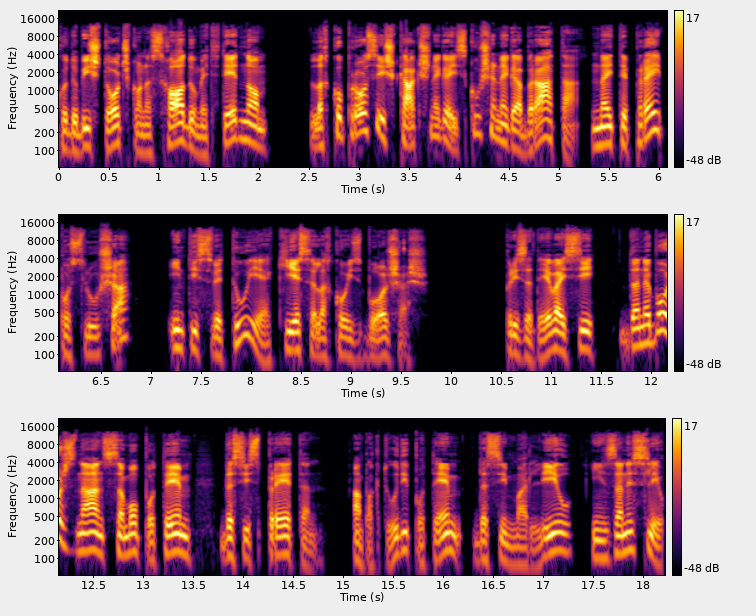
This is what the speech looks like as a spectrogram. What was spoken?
Ko dobiš točko na shodu med tednom, lahko prosiš kakšnega izkušenega brata, naj te prej posluša in ti svetuje, kje se lahko izboljšaš. Prizadevaj si, da ne boš znan samo po tem, da si spreten, ampak tudi po tem, da si marljiv in zanesljiv.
